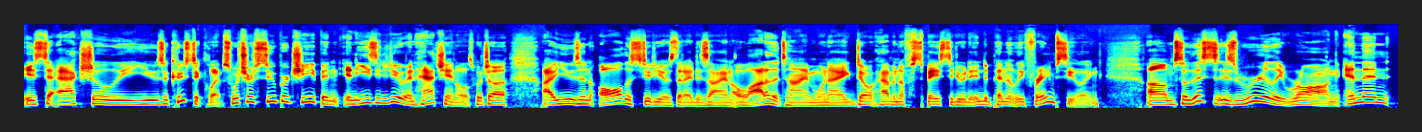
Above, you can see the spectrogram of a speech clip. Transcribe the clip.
is to actually use acoustic clips, which are super cheap and, and easy to do, and hat channels, which uh, I use in all the studios that I design a lot of the time when I don't have enough space to do an independently framed ceiling. Um, so this is really wrong. And then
